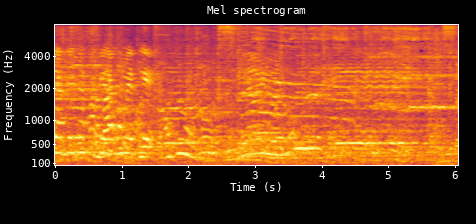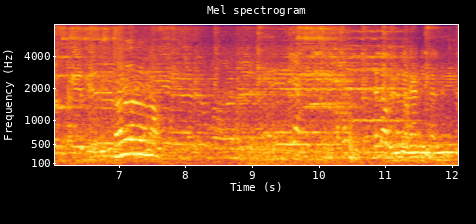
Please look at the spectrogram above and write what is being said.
એટલે આશીર્વાદ દેતા પગે લાગવું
